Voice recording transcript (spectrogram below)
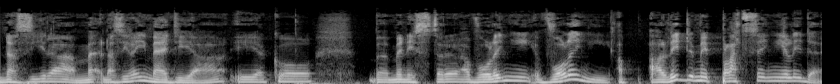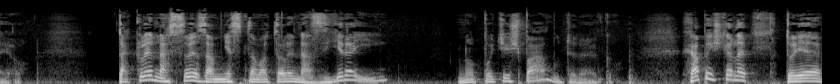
nazírá, nazírají média i jako minister a volení, volení a, a lidmi placení lidé. Jo. Takhle na své zaměstnavatele nazírají? No potěž pámu teda jako. Chápeš, ale to je,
